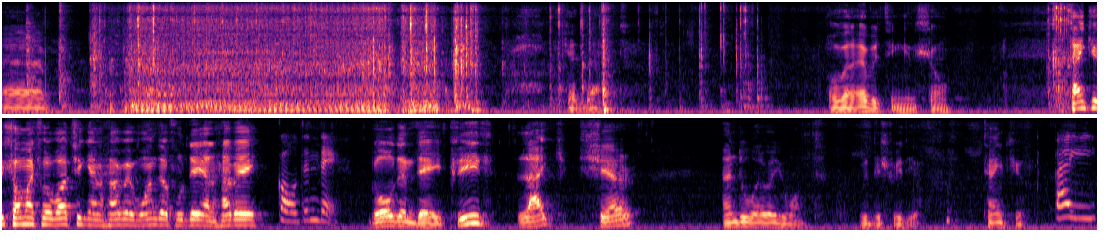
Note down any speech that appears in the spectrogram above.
Uh, look at that. Over everything in sew. Thank you so much for watching and have a wonderful day and have a Golden day. golden day. Please like, share, and do whatever you want with this video. Thank you. Bye.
